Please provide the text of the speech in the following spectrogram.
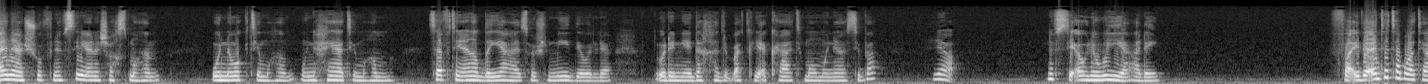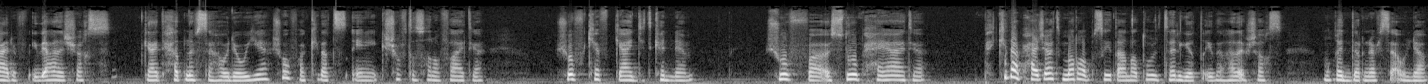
أنا أشوف نفسي أنا شخص مهم وإن وقتي مهم وإن حياتي مهمة. سالفتي أنا أضيعها على ال social media ولا ولا إني أدخل بأكلي أكلات مو مناسبة؟ لا. نفسي أولوية علي. فإذا أنت تبغى تعرف إذا هذا الشخص قاعد يحط نفسه أولوية شوفه كذا يعني شوف تصرفاته. شوف كيف قاعد يتكلم شوف أسلوب حياته. كذا بحاجات مرة بسيطة على طول تلقط إذا هذا الشخص مقدر نفسه أو لا.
